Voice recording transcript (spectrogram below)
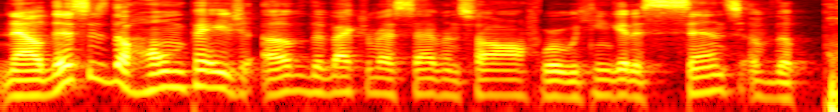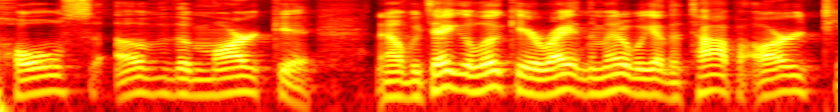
Now, this is the homepage of the VectorVest 7 software where we can get a sense of the pulse of the market. Now, if we take a look here, right in the middle, we got the top RT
